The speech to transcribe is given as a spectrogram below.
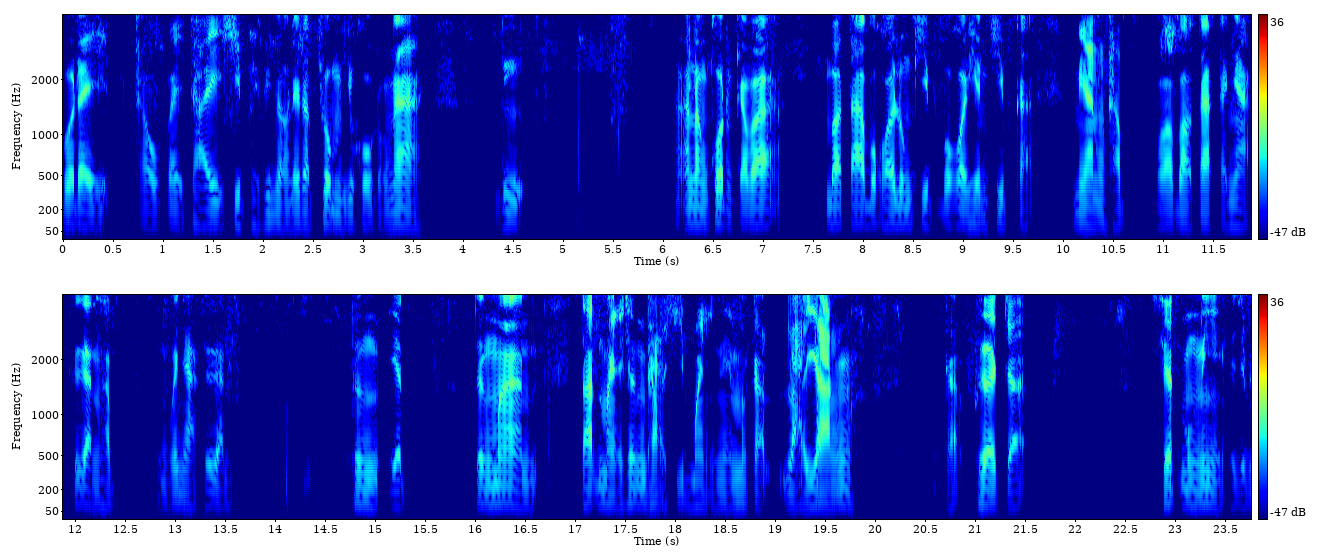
บ่ได้เข้าไปถ่ายคลิปให้พี่น้องได้รับชมอยู่โคกตรงหน้า หรืออันลังคนก็ว่าบ่าตาบ่คอยลงคลิปบ่คอยเห็นคลิปก็แมนครับเพราะว่าบ่าตาก็ยากคือกันครับ ผมก็ยากคือกันถึงเอ็ดถึงมาตัดใหม่ถึงถ่ายคลิปใหม่เนี่ยมันก็หลายอย่างก็เพื่อจะ เซตมึงนี่ก็จะไป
